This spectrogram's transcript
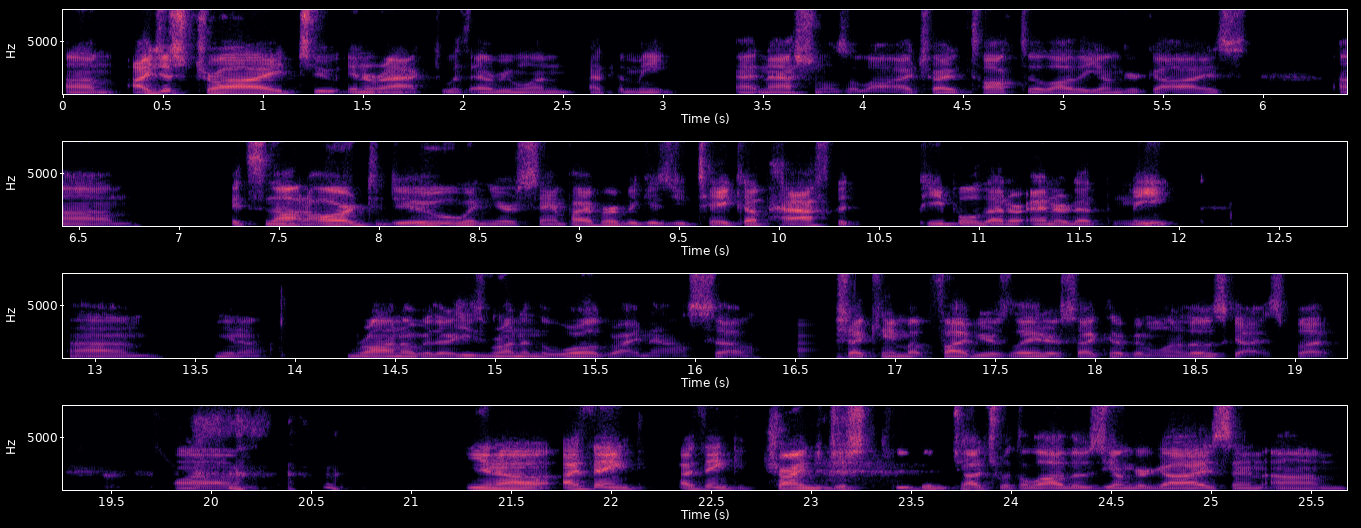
Um, I just try to interact with everyone at the meet at nationals a lot. I try to talk to a lot of the younger guys. Um, it's not hard to do when you're sandpiper because you take up half the people that are entered at the meet um, you know, Ron over there, he's running the world right now. So I wish I came up five years later so I could have been one of those guys. But um, you know, I think I think trying to just keep in touch with a lot of those younger guys and um,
